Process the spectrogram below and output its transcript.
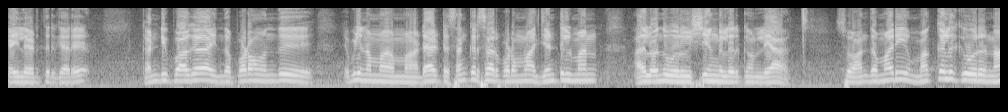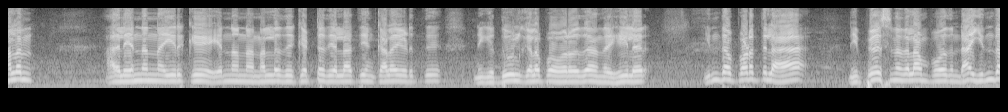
கையில் எடுத்திருக்காரு. கண்டிப்பாக இந்த படம் வந்து எப்படி நம்ம டேரக்டர் சங்கர் சார் படம்லாம் ஜென்டில்மேன் அதில் வந்து ஒரு விஷயங்கள் இருக்கும் இல்லையா? ஸோ அந்த மாதிரி மக்களுக்கு ஒரு நலன் அதில் என்னென்ன இருக்குது என்னென்ன நல்லது கெட்டது எல்லாத்தையும் களை எடுத்து இன்றைக்கி தூள் கிளப்ப வர்றது அந்த ஹீலர் இந்த படத்தில் நீ பேசுனதெல்லாம் போதுண்டா இந்த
